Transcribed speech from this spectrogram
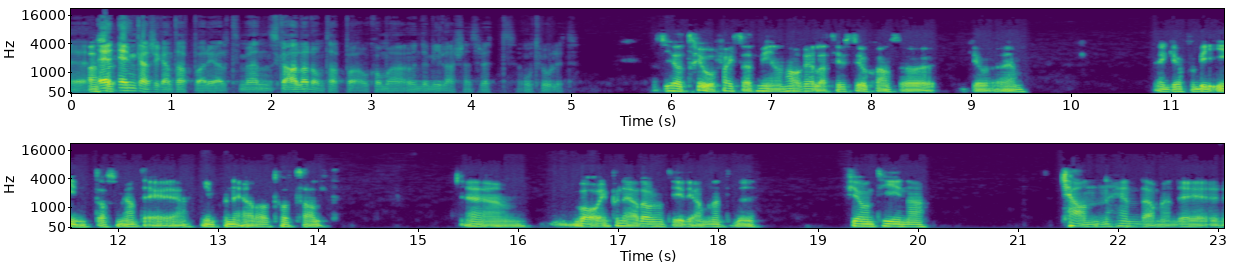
Eh, alltså... en, en, kanske kan tappa rejält, men ska alla de tappa och komma under Milan känns rätt otroligt. Alltså jag tror faktiskt att Milan har relativt stor chans att gå, äh, gå förbi Inter som jag inte är imponerad av trots allt. Äh, var imponerad av dem tidigare men inte nu. Fiorentina kan hända men det är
